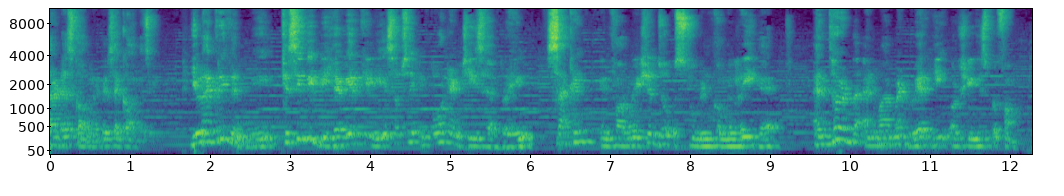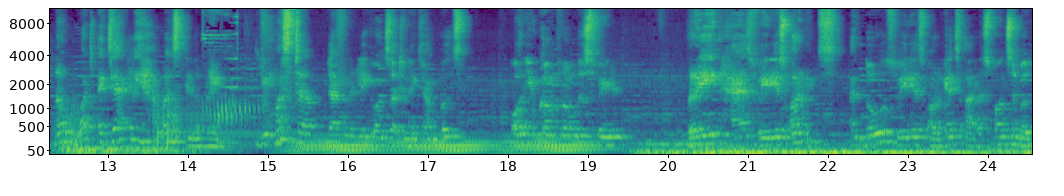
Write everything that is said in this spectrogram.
दैट इज कॉग्निटिव साइकोलॉजी यू एग्री विद मी किसी भी बिहेवियर के लिए सबसे इंपॉर्टेंट चीज है ब्रेन सेकंड इंफॉर्मेशन जो स्टूडेंट को मिल रही है and third the environment where he or she is performing now what exactly happens in the brain you must have definitely got certain examples or you come from this field brain has various organs and those various organs are responsible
